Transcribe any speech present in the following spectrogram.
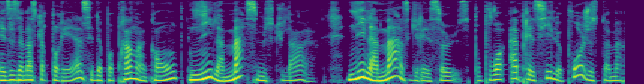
l'indice de masse corporelle, c'est de ne pas prendre en compte ni la masse musculaire, ni la masse graisseuse pour pouvoir apprécier le poids, justement.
